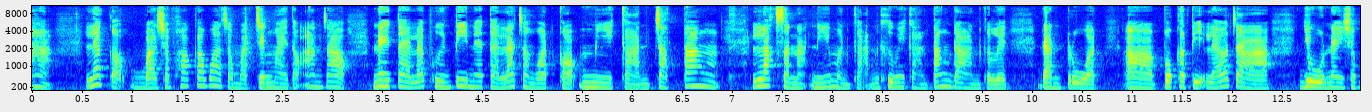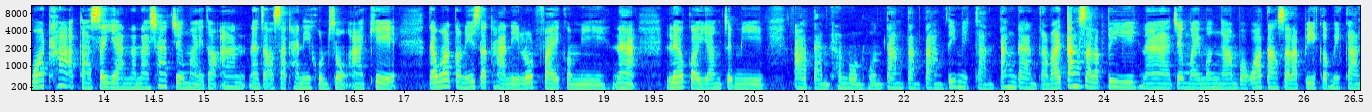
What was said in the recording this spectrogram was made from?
อ่า และก็บาเฉพาะก็ว่าจังหวัดเชียงใหม่ต่ออันเจ้า ในแต่ละพื้นที่ในแต่ละจังหวัดก็มีการจัดตั้งลักษณะนี้เหมือนกัน คือมีการตั้งด่านกันเลยด่านตรวจปกติแล้วจะอยู่ในเฉพาะท่าอากาศยานนานาชาติเชียงใหม่ต่ออันนะจ้าสถานีขนส่งอาเขตแต่ว่าตอนนี้สถานีรถไฟก็มีนะแล้วก็ยังจะมีตามถนนหนทางต่าง ๆ ที่มีการตั้งด่านกันไว้ตั้งสารปีนะเชียงใหม่เมืองงามบอกว่าตั้งสารปีก็มีการ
